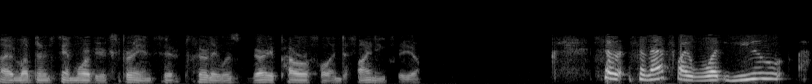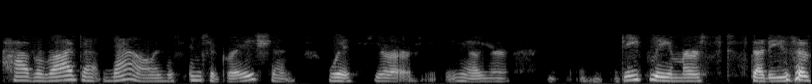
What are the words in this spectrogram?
I'd love to understand more of your experience. It clearly was very powerful and defining for you. So, so that's why what you have arrived at now in this integration with your, you know, your deeply immersed studies of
